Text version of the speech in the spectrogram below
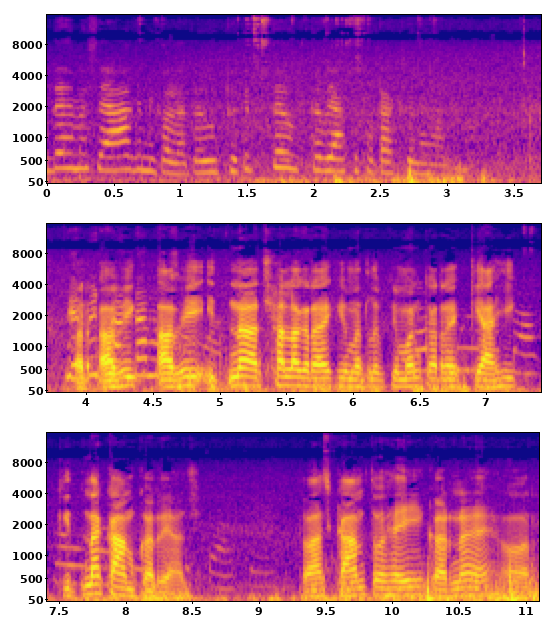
देह में से आग निकल आता उठ उठते उठते भी आके फटाक से लगा और अभी अभी इतना अच्छा लग रहा है कि मतलब कि मन कर रहा है क्या ही कितना काम कर रहे हैं आज। तो आज काम तो है ही करना है और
